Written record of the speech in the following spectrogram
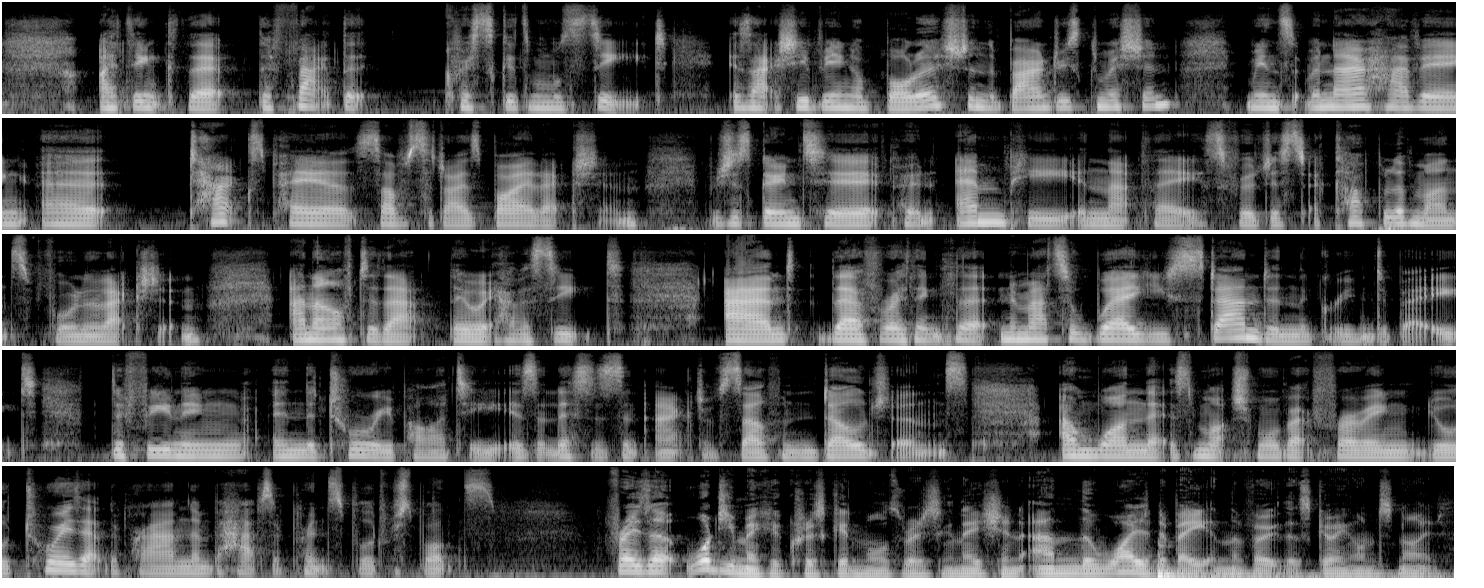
I think that the fact that Chris Skidmore's seat is actually being abolished in the Boundaries Commission means that we're now having a taxpayer subsidised by election, which is going to put an MP in that place for just a couple of months before an election. And after that, they won't have a seat. And therefore, I think that no matter where you stand in the Green debate, the feeling in the Tory party is that this is an act of self indulgence and one that is much more about throwing your Tories at the pram than perhaps a principled response. Fraser, what do you make of Chris Skidmore's resignation and the wider debate and the vote that's going on tonight?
